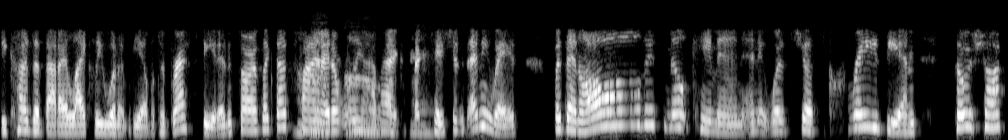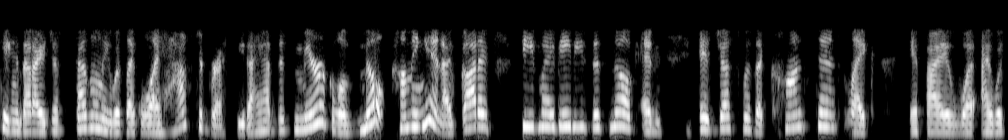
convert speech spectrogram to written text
because of that, I likely wouldn't be able to breastfeed. And so I was like, that's fine. I don't really have oh, high Oh, expectations anyways. But then all this milk came in and it was just crazy and so shocking that I just suddenly was like, well, I have to breastfeed. I have this miracle of milk coming in. I've got to feed my babies this milk. And it just was a constant, like, if I what I was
